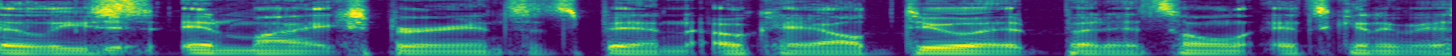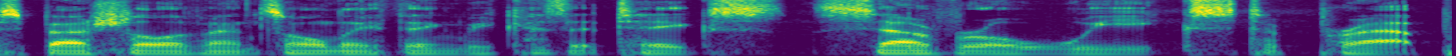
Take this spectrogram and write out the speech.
at least in my experience, it's been okay. I'll do it, but it's only it's going to be a special events only thing because it takes several weeks to prep.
